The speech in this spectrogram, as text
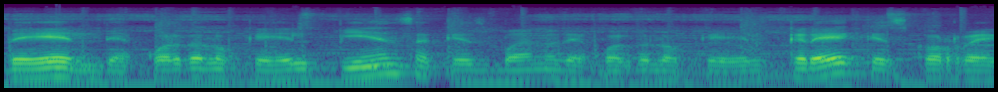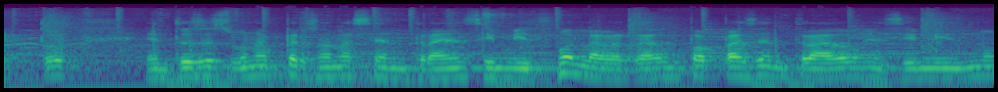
de él, de acuerdo a lo que él piensa que es bueno, de acuerdo a lo que él cree que es correcto. Entonces una persona centrada en sí mismo, la verdad, un papá centrado en sí mismo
